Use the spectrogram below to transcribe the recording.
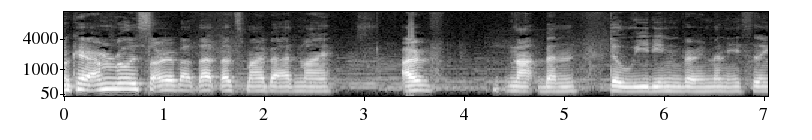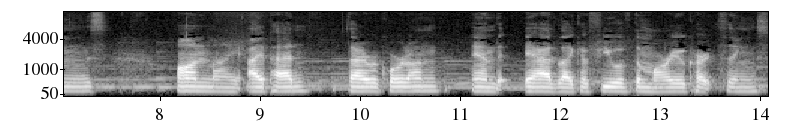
Okay, I'm really sorry about that. That's my bad. My I've not been deleting very many things on my iPad that I record on and it had like a few of the Mario Kart things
